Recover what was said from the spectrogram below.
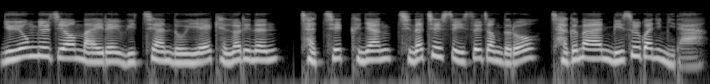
뉴욕 뮤지엄 마일에 위치한 노이의 갤러리는 자칫 그냥 지나칠 수 있을 정도로 자그마한 미술관입니다.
